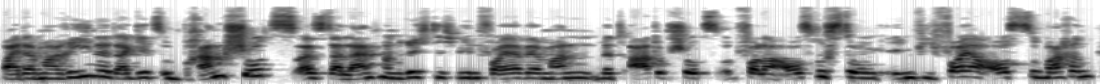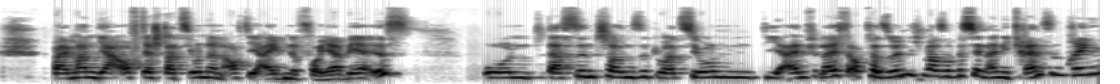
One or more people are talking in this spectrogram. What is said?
bei der Marine, da geht es um Brandschutz. Also da lernt man richtig, wie ein Feuerwehrmann mit Atemschutz und voller Ausrüstung irgendwie Feuer auszumachen, weil man ja auf der Station dann auch die eigene Feuerwehr ist. Und das sind schon Situationen, die einen vielleicht auch persönlich mal so ein bisschen an die Grenzen bringen.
